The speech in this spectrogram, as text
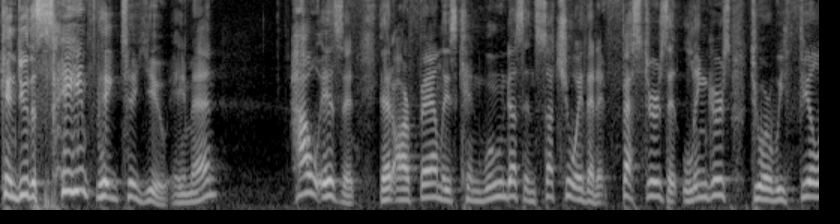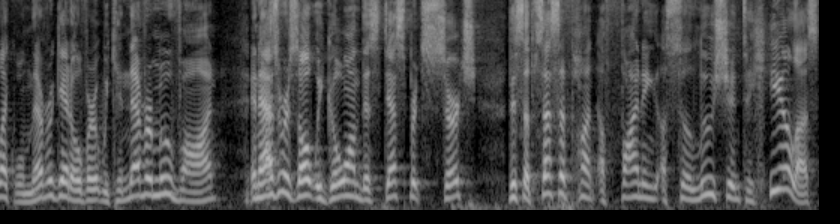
can do the same thing to you. Amen? How is it that our families can wound us in such a way that it festers, it lingers to where we feel like we'll never get over it, we can never move on? And as a result, we go on this desperate search, this obsessive hunt of finding a solution to heal us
